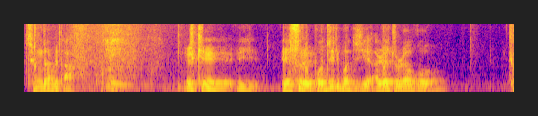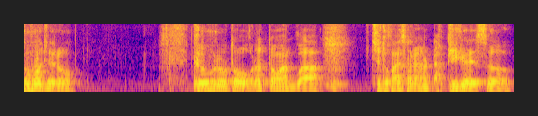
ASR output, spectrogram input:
정답이다. 이렇게 이 예술의 본질이 뭔지 알려주려고 교보제로 그 후로도 오랫동안과 지독한 사랑을 딱 비교해서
